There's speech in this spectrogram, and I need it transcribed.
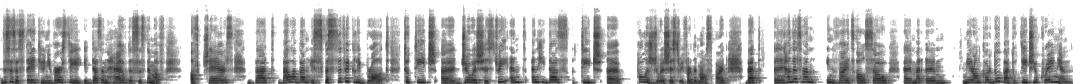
this is a state university. It doesn't have the system of of chairs, but Bałaban is specifically brought to teach uh, Jewish history, and, and he does teach uh, Polish Jewish history for the most part. But uh, Handelsman invites also uh, um, Miron Korduba to teach Ukrainian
